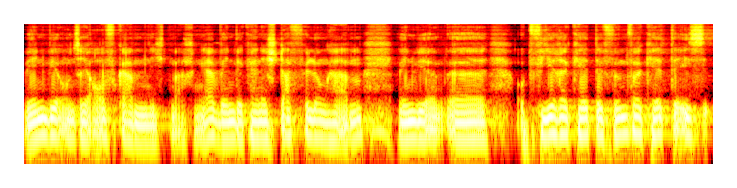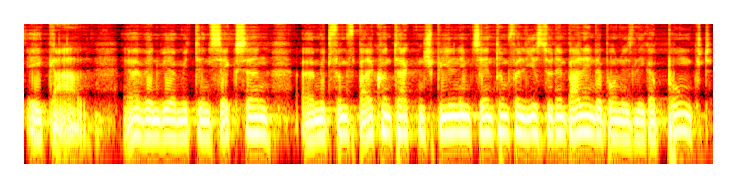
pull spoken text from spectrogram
Wenn wir unsere Aufgaben nicht machen, ja, wenn wir keine Staffelung haben, wenn wir, äh, ob Viererkette, Fünferkette, ist egal. Ja, wenn wir mit den Sechsern äh, mit fünf Ballkontakten spielen im Zentrum, verlierst du den Ball in der Bundesliga. Punkt.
